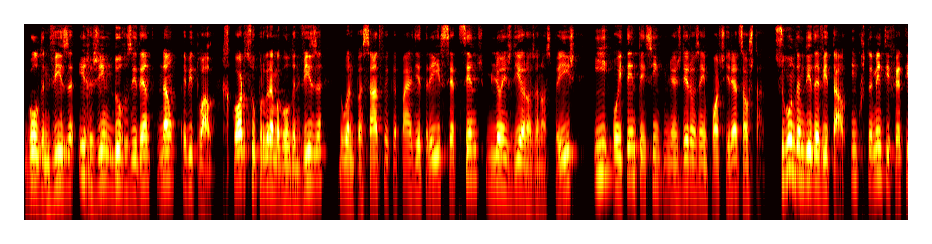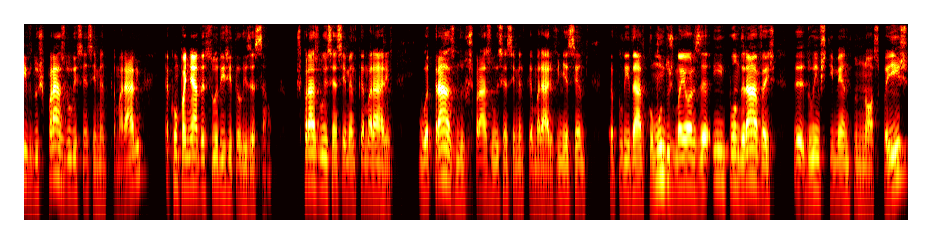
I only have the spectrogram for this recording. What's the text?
Golden Visa e regime do residente não habitual. Recorde-se, o programa Golden Visa, no ano passado, foi capaz de atrair 700 milhões de euros ao nosso país e 85 milhões de euros em impostos diretos ao Estado. Segunda medida vital, encurtamento efetivo dos prazos do licenciamento camarário, acompanhado da sua digitalização. Os prazos do licenciamento camarário o atraso nos prazos do licenciamento camarário vinha sendo apelidado como um dos maiores imponderáveis eh, do investimento no nosso país.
